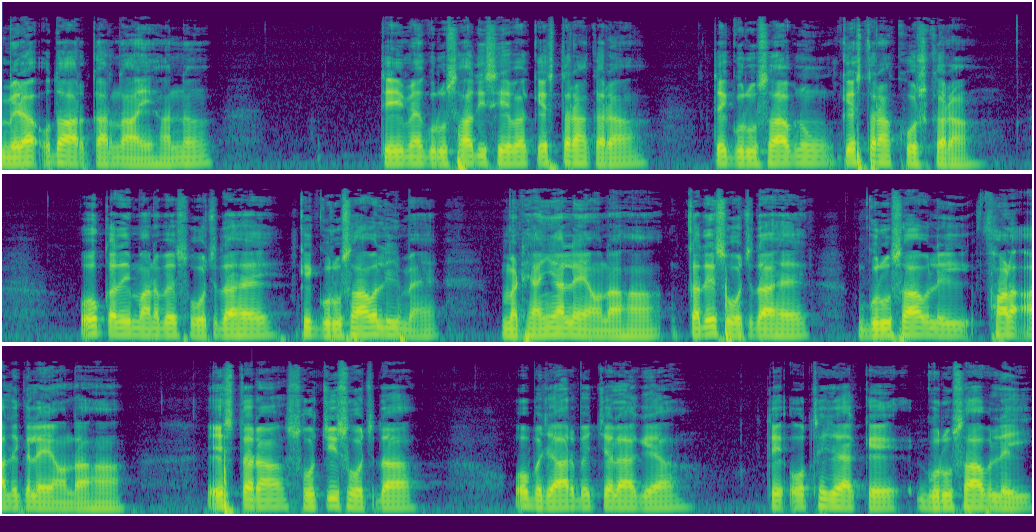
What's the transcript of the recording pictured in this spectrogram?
ਮੇਰਾ ਉਧਾਰ ਕਰਨ ਆਏ ਹਨ ਤੇ ਮੈਂ ਗੁਰੂ ਸਾਹਿਬ ਦੀ ਸੇਵਾ ਕਿਸ ਤਰ੍ਹਾਂ ਕਰਾਂ ਤੇ ਗੁਰੂ ਸਾਹਿਬ ਨੂੰ ਕਿਸ ਤਰ੍ਹਾਂ ਖੁਸ਼ ਕਰਾਂ। ਉਹ ਕਦੇ ਮਨ ਵਿੱਚ ਸੋਚਦਾ ਹੈ ਕਿ ਗੁਰੂ ਸਾਹਿਬ ਲਈ ਮੈਂ ਮਠਿਆਈਆਂ ਲੈ ਆਉਂਦਾ ਹਾਂ। ਕਦੇ ਸੋਚਦਾ ਹੈ ਗੁਰੂ ਸਾਹਿਬ ਲਈ ਫਲ ਆਦਿਕ ਲੈ ਆਉਂਦਾ ਹਾਂ। ਇਸ ਤਰ੍ਹਾਂ ਸੋਚੀ ਸੋਚਦਾ ਉਹ ਬਾਜ਼ਾਰ ਵਿੱਚ ਚਲਾ ਗਿਆ ਤੇ ਉੱਥੇ ਜਾ ਕੇ ਗੁਰੂ ਸਾਹਿਬ ਲਈ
